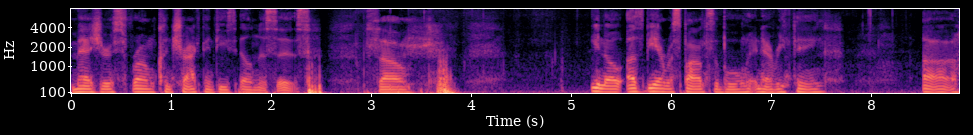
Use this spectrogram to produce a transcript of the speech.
measures from contracting these illnesses. So, you know, us being responsible and everything. Uh,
